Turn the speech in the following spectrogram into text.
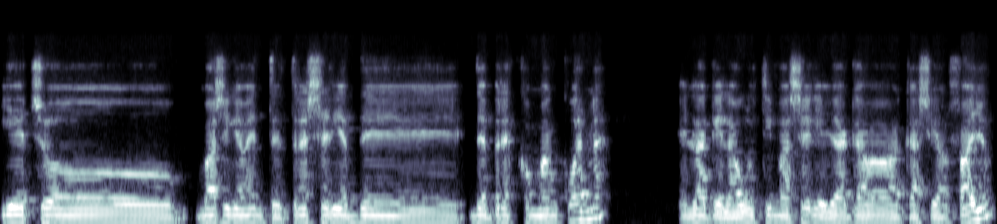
y he hecho básicamente tres series de, de press con mancuernas, en la que la última serie ya acababa casi al fallo.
